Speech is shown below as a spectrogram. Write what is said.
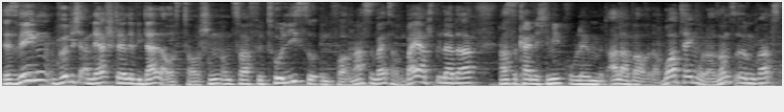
Deswegen würde ich an der Stelle Vidal austauschen und zwar für Tolisso in Form. Dann hast du einen weiteren Bayern-Spieler da, hast du keine Chemieprobleme mit Alaba oder Boateng oder sonst irgendwas.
